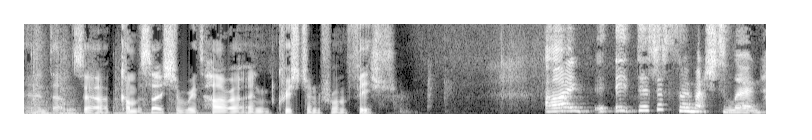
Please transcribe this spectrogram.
And that was our conversation with Jara and Kristian from FISH. I it, there's just so much to learn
